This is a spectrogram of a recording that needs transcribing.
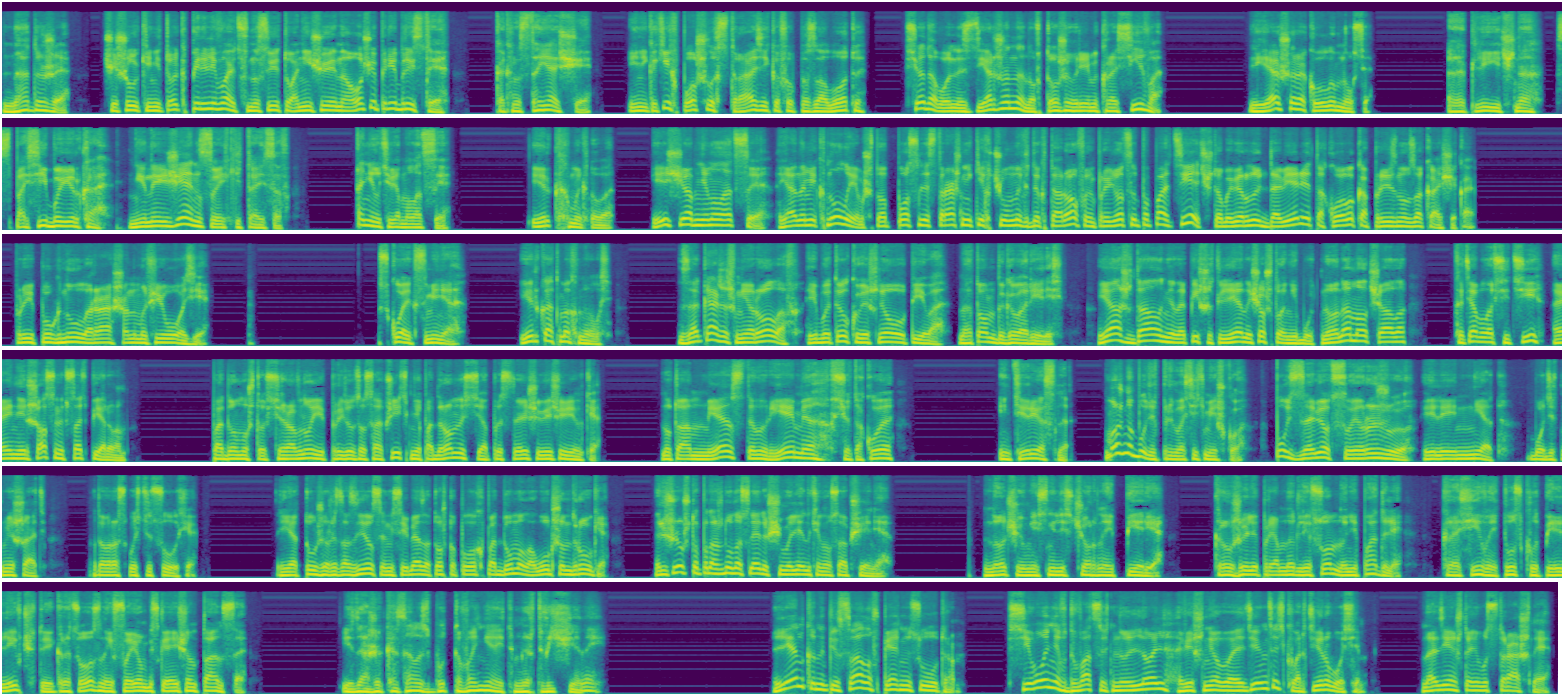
Надо же, Чешуйки не только переливаются на свету, они еще и на ощупь перебристые, как настоящие. И никаких пошлых стразиков и позолоты. Все довольно сдержанно, но в то же время красиво. я широко улыбнулся. «Отлично. Спасибо, Ирка. Не наезжай на своих китайцев. Они у тебя молодцы». Ирка хмыкнула. «Еще мне молодцы. Я намекнула им, что после страшненьких чумных докторов им придется попотеть, чтобы вернуть доверие такого капризного заказчика» припугнул Рашан мафиози. «Сколько с меня?» Ирка отмахнулась. «Закажешь мне роллов и бутылку вишневого пива. На том договорились. Я ждал, не напишет ли Лен еще что-нибудь, но она молчала, хотя была в сети, а я не решался написать первым. Подумал, что все равно ей придется сообщить мне подробности о предстоящей вечеринке. Ну там место, время, все такое. Интересно, можно будет пригласить Мишку? Пусть зовет свою рыжую, или нет, будет мешать, потом распустит слухи. Я тут же разозлился на себя за то, что плохо подумал о лучшем друге. Решил, что подожду до следующего Ленкину сообщения. Ночью мне снились черные перья. Кружили прямо над лесом, но не падали. Красивые, тускло переливчатые, грациозные в своем бесконечном танце. И даже казалось, будто воняет мертвечиной. Ленка написала в пятницу утром. Сегодня в 20.00 Вишневая 11, квартира 8. Надеюсь, что-нибудь страшное.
